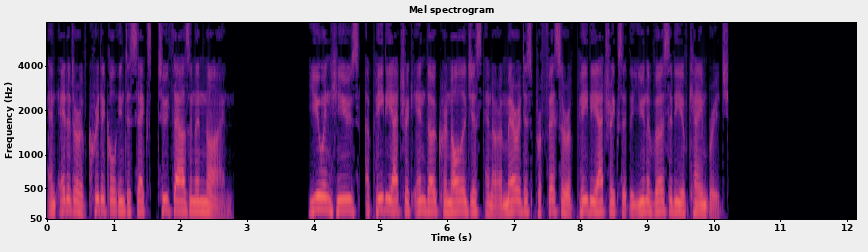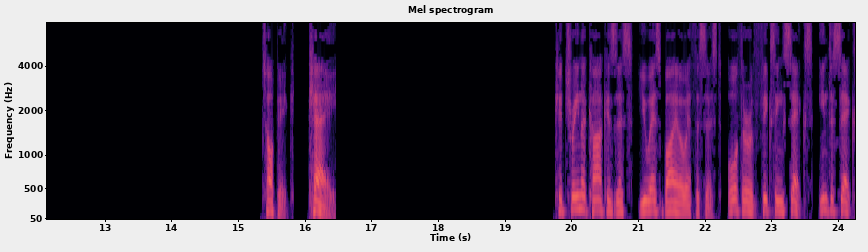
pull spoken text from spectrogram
and editor of Critical Intersex (2009). Ieuan Hughes, a pediatric endocrinologist and a emeritus professor of pediatrics at the University of Cambridge. Topic K. Katrina Karkazis, U.S. bioethicist, author of Fixing Sex, Intersex,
